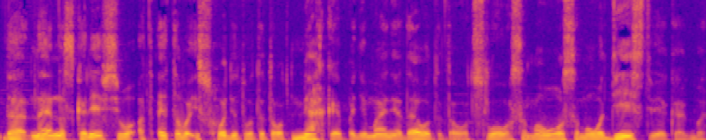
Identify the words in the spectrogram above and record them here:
Да, наверное, скорее всего, от этого исходит вот это вот мягкое понимание, да, вот это вот слово самого, самого действия, как бы.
